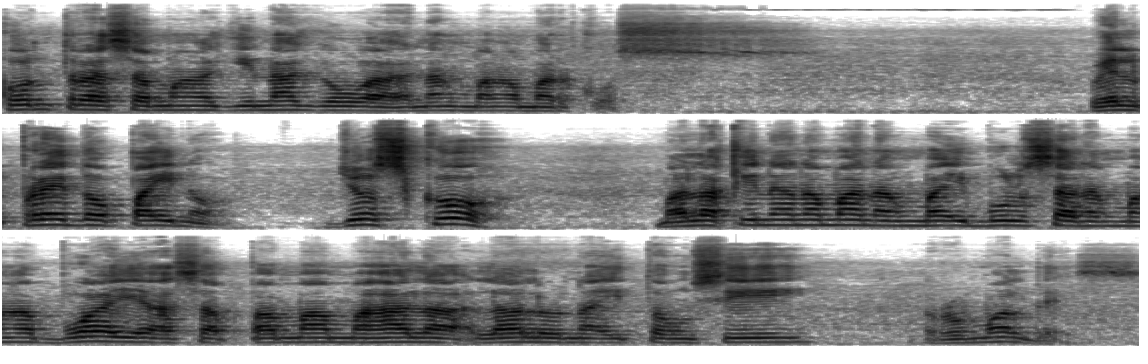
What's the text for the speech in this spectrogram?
kontra sa mga ginagawa ng mga Marcos. Wilfredo Paino, Diyos ko, malaki na naman ang maibulsa ng mga buhaya sa pamamahala lalo na itong si Romualdez.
